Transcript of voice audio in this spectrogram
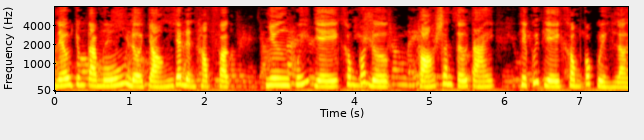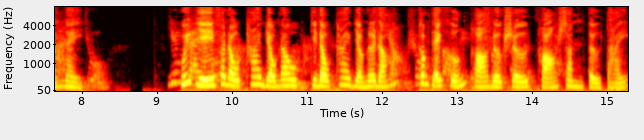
Nếu chúng ta muốn lựa chọn gia đình học Phật nhưng quý vị không có được thọ sanh tự tại thì quý vị không có quyền lợi này. Quý vị phải đầu thai vào đâu thì đầu thai vào nơi đó, không thể hưởng thọ được sự thọ sanh tự tại.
